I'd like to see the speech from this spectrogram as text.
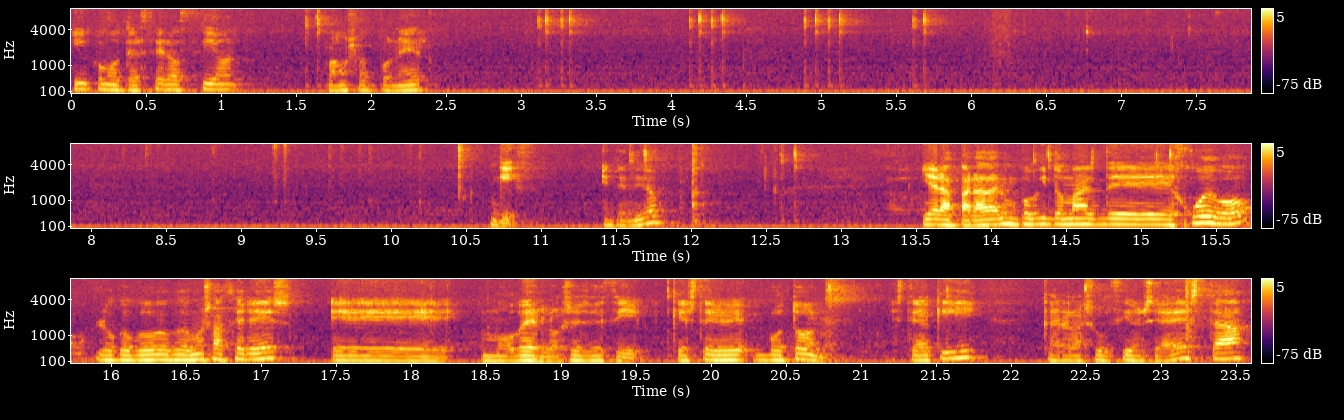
y como tercera opción vamos a poner GIF. ¿Entendido? Y ahora para dar un poquito más de juego, lo que podemos hacer es eh, moverlos, es decir, que este botón esté aquí, que ahora la solución sea esta,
